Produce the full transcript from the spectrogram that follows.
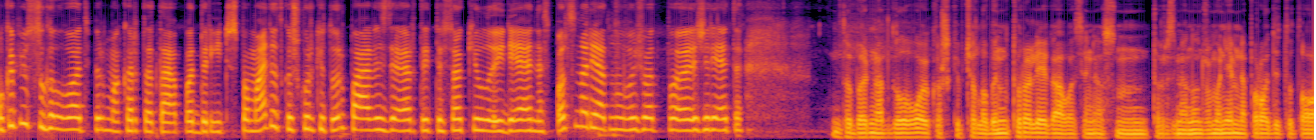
o kaip jūs sugalvojot pirmą kartą tą padaryt? Jūs pamatėt kažkur kitur pavyzdį ar tai tiesiog kilo idėja nes pats norėjot nuvažiuot pažiūrėti dabar net galvoju kažkaip čia labai natūraliai gavosi nes nu ta prasme nu žmonėm neparodyti to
